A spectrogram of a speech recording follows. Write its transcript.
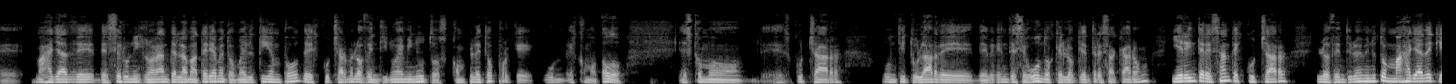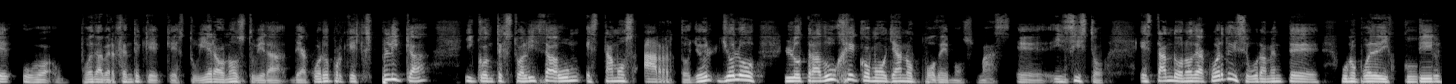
eh, más allá de, de, ser un ignorante en la materia, me tomé el tiempo de escucharme los 29 minutos completos porque un, es como todo. Es como escuchar un titular de, de 20 segundos, que es lo que entresacaron, y era interesante escuchar los 29 minutos, más allá de que hubo, puede haber gente que, que, estuviera o no estuviera de acuerdo, porque explica y contextualiza un estamos harto. Yo, yo lo, lo traduje como ya no podemos más. Eh, insisto, estando o no de acuerdo, y seguramente uno puede discutir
